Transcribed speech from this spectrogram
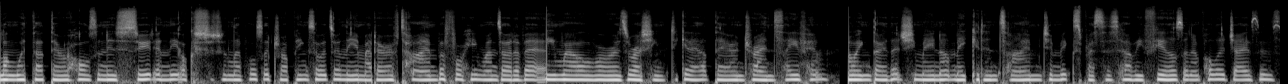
Along with that, there are holes in his suit and the oxygen levels are dropping, so it's only a matter of time before he runs out of air. Meanwhile, Aurora is rushing to get out there and try and save him. Knowing though that she may not make it in time, Jim expresses how he feels and apologizes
